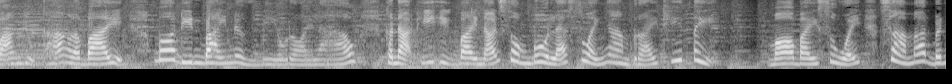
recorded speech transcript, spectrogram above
วางอยู่ข้างละใบ หม้อดินใบหนึ่งมีรอยแล้วขณะที่อีกใบนั้นสมบูรณ์และสวยงามไร้ที่ติหม้อใบสวยสามารถบรร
